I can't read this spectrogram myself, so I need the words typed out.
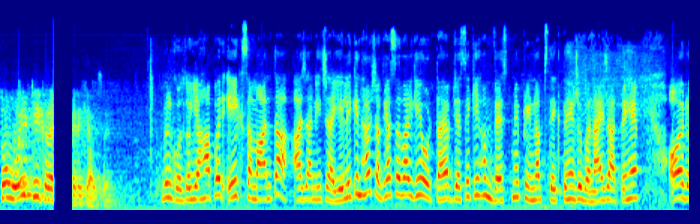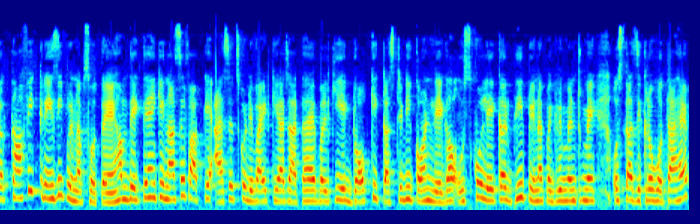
तो वही ठीक रहेगा मेरे ख्याल से। बिल्कुल तो यहाँ पर एक समानता आ जानी चाहिए। लेकिन हर अगला सवाल ये उठता है, अब जैसे कि हम वेस्ट में प्रीनप्स देखते हैं, जो बनाए जाते हैं, और काफ़ी क्रेजी प्रीनप्स होते हैं। हम देखते हैं कि ना सिर्फ़ आपके एसेट्स को डिवाइड किया जाता है, बल्कि एक डॉग की कस्टडी कौन लेगा, उसको लेकर भी प्रीनप एग्रीमेंट में उसका ज़िक्र होता है।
